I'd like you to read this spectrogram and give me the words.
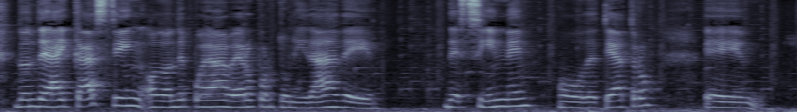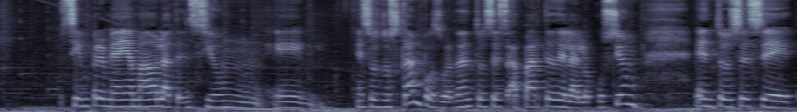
donde hay casting o donde pueda haber oportunidad de, cine o de teatro, eh, siempre me ha llamado la atención eh, esos dos campos, ¿verdad? Entonces, aparte de la locución. Entonces, eh,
